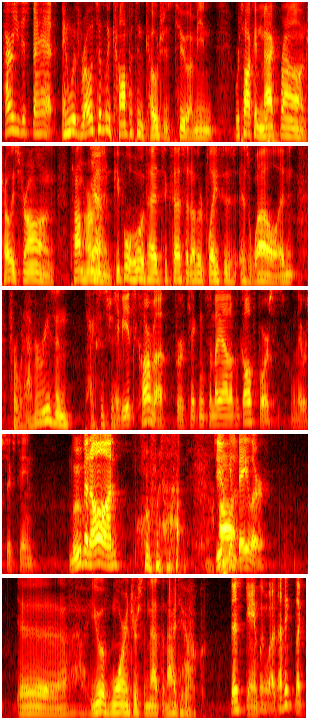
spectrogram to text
How are you this bad? And with relatively competent coaches too. I mean, we're talking Mack Brown, Charlie Strong, Tom Herman, Yeah. people who have had success at other places as well. And for whatever reason, Texas just Maybe it's karma for kicking somebody out of a golf course when they were 16. Moving on, moving on. Duke Uh, and Baylor. Uh, you have more interest in that than I do. There's gambling wise. I think like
